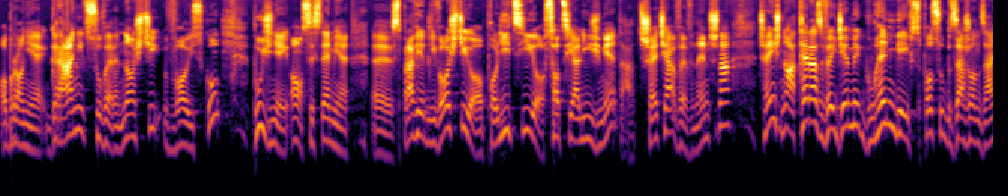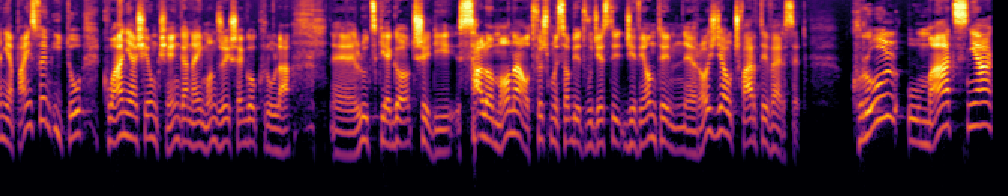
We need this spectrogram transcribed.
obronie granic, suwerenności, wojsku, później o systemie e, sprawiedliwości, o policji, o socjalizmie, ta trzecia, wewnętrzna część. No a teraz wejdziemy głębiej w sposób zarządzania państwem i tu kłania się księga najmądrzejszego króla e, ludzkiego, czyli Salomona. Otwórzmy sobie 29 rozdział, czwarty werset. Król umacnia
